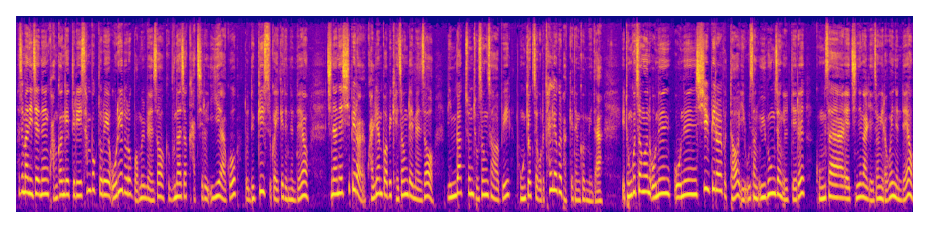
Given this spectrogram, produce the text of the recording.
하지만 이제는 관광객들이 삼복도로에 오래도록 머물면서 그 문화적 가치를 이해하고 또 느낄 수가 있게 됐는데요. 지난해 11월 관련법이 개정되면서 민박촌 조성 사업이 본격적으로 탄력을 받게 된 겁니다. 이 동구청은 오는 오는 11월부터 이 우선 의봉정 일대를 공사에 진행할 예정이라고 했는데요.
